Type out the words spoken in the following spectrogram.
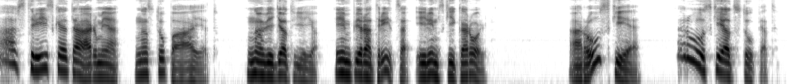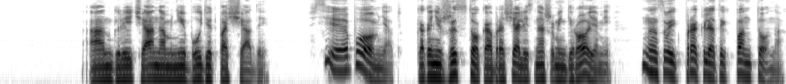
Австрийская-то армия наступает, но ведет ее императрица и римский король. А русские, русские отступят. Англичанам не будет пощады. Все помнят, как они жестоко обращались с нашими героями на своих проклятых понтонах.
